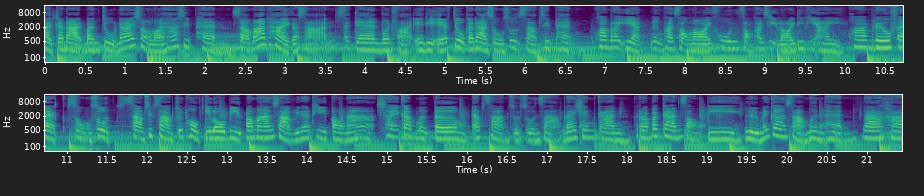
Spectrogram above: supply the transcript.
าดกระดาษบรรจุได้ 250 แผ่น สามารถถ่ายเอกสาร สแกนบนฝา ADF จุกระดาษสูงสุด 30 แผ่น ความละเอียด 1,200 คูณ 2,400 dpi ความเร็วแฟกสูงสุด 33.6 กิโลบิตประมาณ 3 วินาทีต่อหน้า ใช้กับหมึกเติมแอปสาร003 ได้เช่นกัน รับประกัน 2 ปี หรือไม่เกิน 30,000 แผ่น ราคา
